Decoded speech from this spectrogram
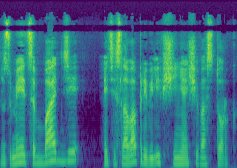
Разумеется, Бадди эти слова привели в щенячий восторг.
